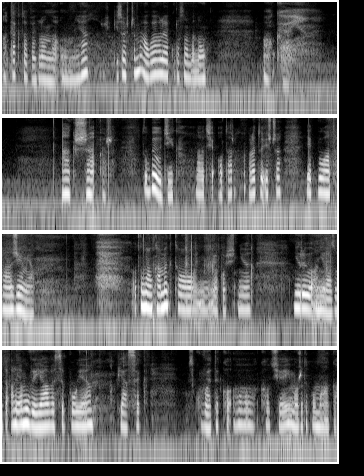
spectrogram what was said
a tak to wygląda u mnie. Rzeźki są jeszcze małe, ale akurat one będą ok. Także, tu był dzik, nawet się otarł, ale tu jeszcze jak była ta ziemia. Odkąd kamyk, to jakoś nie, nie ryły ani razu. Ale ja mówię, ja wysypuję piasek z kuwety ko- kociej, może to pomaga.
